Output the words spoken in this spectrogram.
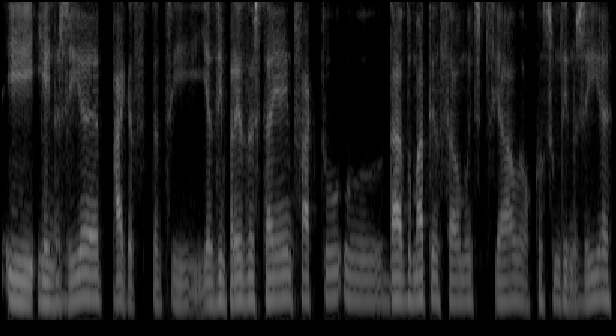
e, e a energia paga-se, portanto, e, e, as empresas têm de facto dado uma atenção muito especial ao consumo de energia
